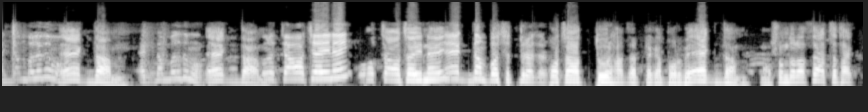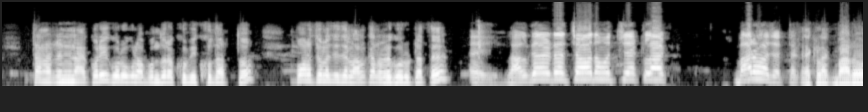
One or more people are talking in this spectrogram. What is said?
একদম বলে দেবো? একদম। একদম বলে দেবো? একদম। কোনো চাওয়া চাই নাই? কোনো চাওয়া চাই নাই? একদম পঁচাত্তর হাজার। পঁচাত্তর হাজার টাকা পড়বে একদম। না সুন্দর আছে? আচ্ছা থাক টানাটানি না করি গরুগুলা বন্ধুরা খুবই ক্ষুধার্ত। পরে চলে যাই যে লাল কালারের গরুটাতে। এই লাল চাওয়া দাম হচ্ছে এক লাখ বারো হাজার টাকা। এক লাখ বারো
